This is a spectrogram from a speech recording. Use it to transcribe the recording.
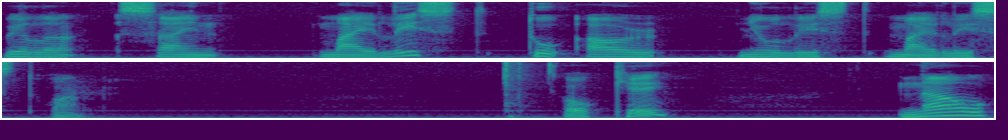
We'll assign my list to our new list, my list one. Okay. Now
